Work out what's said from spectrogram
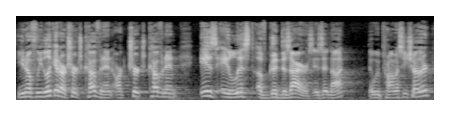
You know, if we look at our church covenant, our church covenant is a list of good desires, is it not? That we promise each other?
